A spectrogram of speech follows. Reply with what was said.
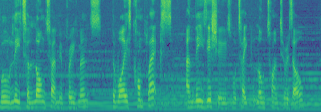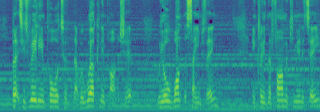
will lead to long-term improvements. The Wye is complex and these issues will take a long time to resolve. But it's really important that we're working in partnership. We all want the same thing, including the farming community,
